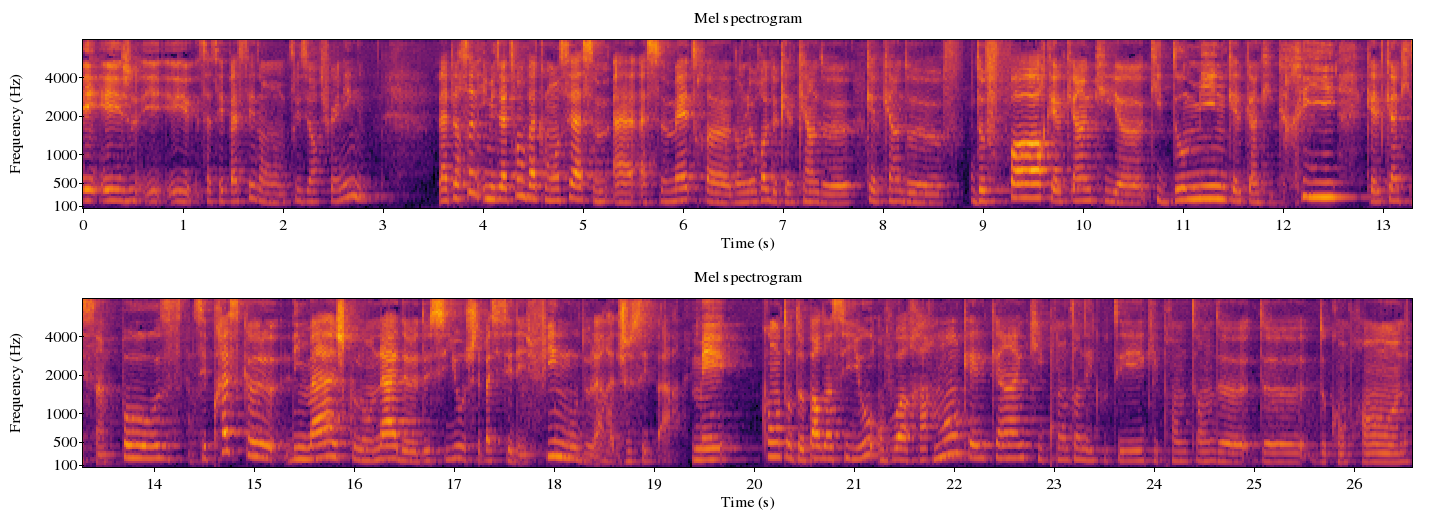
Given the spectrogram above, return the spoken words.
Et, et ça s'est passé dans plusieurs trainings la personne immédiatement va commencer à se, à, se mettre euh, dans le rôle de quelqu'un de, de, de fort, quelqu'un qui, euh, qui domine, quelqu'un qui crie, quelqu'un qui s'impose. C'est presque l'image que l'on a de, CEO. Je ne sais pas si c'est des films ou de la je ne sais pas. Mais quand on te parle d'un CEO, on voit rarement quelqu'un qui prend le temps d'écouter, qui prend le temps de, de, de, comprendre,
